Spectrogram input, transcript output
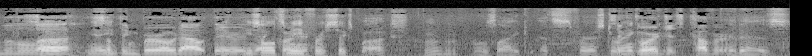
little So, uh, yeah, he- something burrowed out there. he in sold that to me corner. for six bucks. I was like, "That's for a It's a gorgeous cover. It is.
